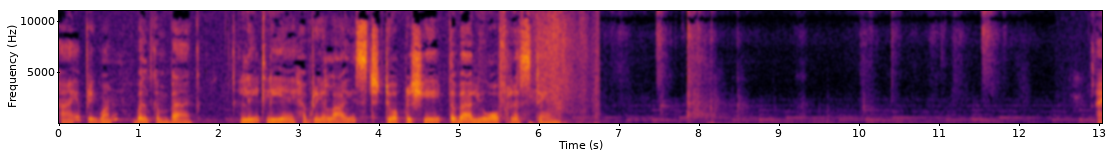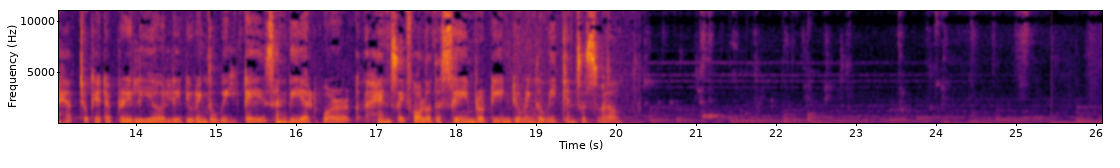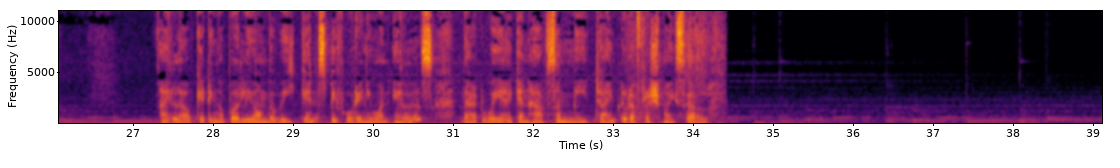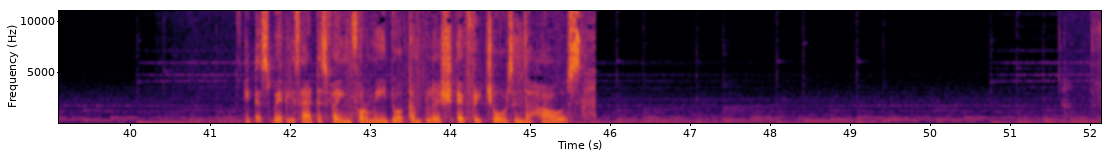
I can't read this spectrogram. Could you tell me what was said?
Hi everyone, welcome back. Lately, I have realized to appreciate the value of resting. I have to get up really early during the weekdays and be at work, hence, I follow the same routine during the weekends as well. Love getting up early on the weekends before anyone else. That way, I can have some me time to refresh myself. It is very satisfying for me to accomplish every chores in the house.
